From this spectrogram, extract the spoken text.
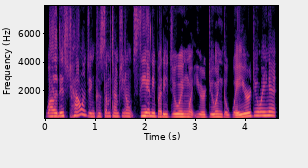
while it is challenging because sometimes you don't see anybody doing what you're doing the way you're doing it,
